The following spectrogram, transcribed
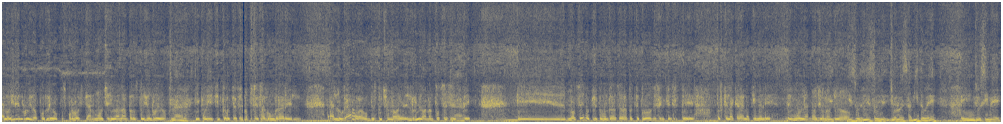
al oír el ruido, pues digo, pues por lógica, noche lleva lámparas, estoy un ruido, Claro. y por instinto lo que hace uno pues es alumbrar el, al lugar o a donde escucha uno el ruido, ¿no? Entonces, Claro. este, eh, no sé lo que le comentaba hace rato, que todos dicen que este, pues que la cara la tiene de, de mula, ¿no? Yo no, Y, yo... y eso, y eso yo lo he sabido, ¿eh? E inclusive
